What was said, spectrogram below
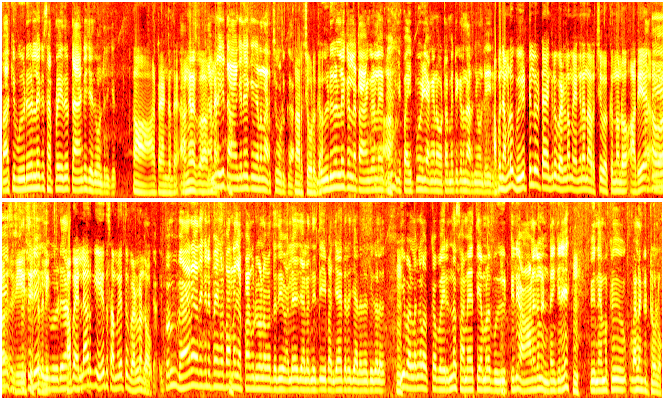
ബാക്കി വീടുകളിലേക്ക് സപ്ലൈ ചെയ്ത് ടാങ്ക് ചെയ്തുകൊണ്ടിരിക്കും. ആ അങ്ങനെ നമ്മൾ ഈ ടാങ്കിലേക്ക് ഇങ്ങനെ നിറച്ചു കൊടുക്കുക. നിറച്ചു കൊടുക്കുക. വീടുകളിലേക്കുള്ള ടാങ്കുകളിലേക്ക് ഈ പൈപ്പ് വഴി അങ്ങനെ ഓട്ടോമാറ്റിക്കലി നിറഞ്ഞുകൊണ്ടേ അപ്പൊ നമ്മൾ വീട്ടിലൊരു ടാങ്കിൽ വെള്ളം എങ്ങനെ നിറച്ച് വെക്കുന്നുണ്ടോ അതേ അപ്പൊ എല്ലാവർക്കും ഏത് സമയത്ത് വെള്ളം ഉണ്ടാവും. ഇപ്പം വേറെ ഏതെങ്കിലും ഇപ്പൊ ഞങ്ങൾ പറഞ്ഞ ജപ്പാൻ കുടിവെള്ള പദ്ധതി അല്ലെ ജലനിധി പഞ്ചായത്തിലെ ജലനിധികൾ ഈ വെള്ളങ്ങളൊക്കെ വരുന്ന സമയത്ത് നമ്മൾ വീട്ടിൽ ആളുകൾ ഉണ്ടെങ്കിൽ പിന്നെ നമുക്ക് വെള്ളം കിട്ടുള്ളൂ.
